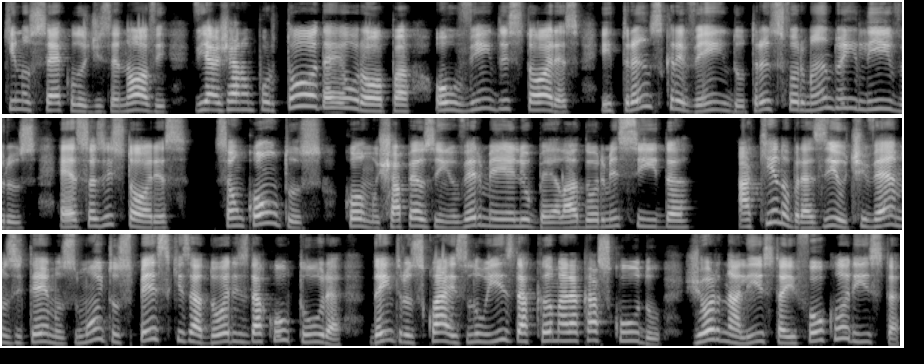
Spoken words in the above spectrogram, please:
que no século XIX viajaram por toda a Europa, ouvindo histórias e transcrevendo, transformando em livros essas histórias. São contos como Chapeuzinho Vermelho, Bela Adormecida, Aqui no Brasil, tivemos e temos muitos pesquisadores da cultura, dentre os quais Luiz da Câmara Cascudo, jornalista e folclorista,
